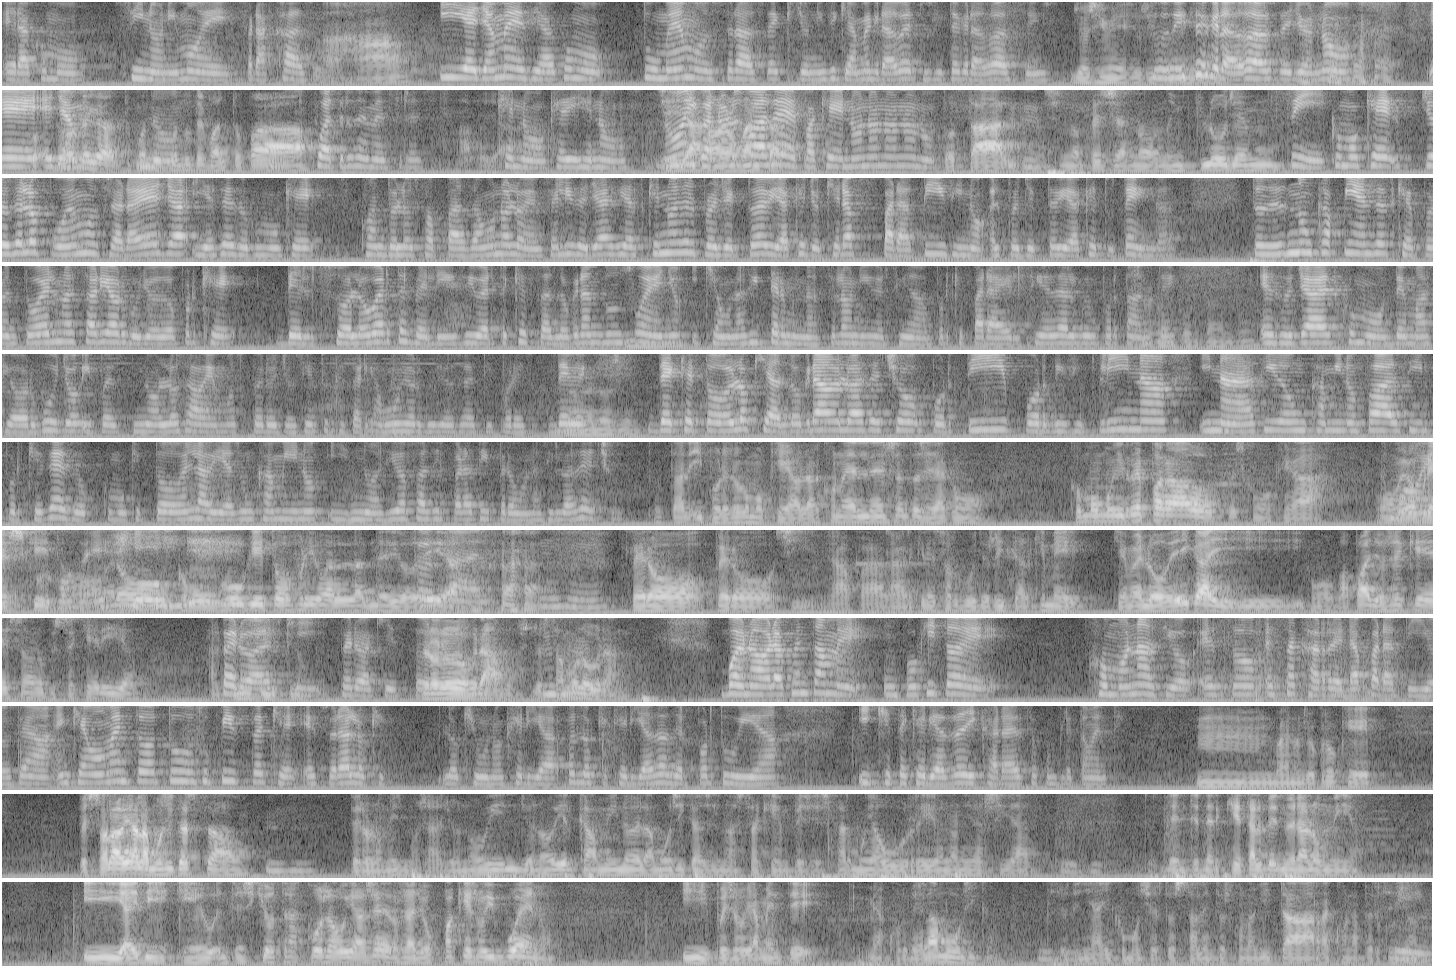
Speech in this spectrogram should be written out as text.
era como sinónimo de fracaso. Ajá. Y ella me decía como, tú me demostraste que yo ni siquiera me gradué, tú sí te graduaste. Yo sí me... Yo sí Tú sí te graduaste, yo no. Eh, ¿Tú ella no te ¿Cuánto, no. cuánto te faltó para...? Cuatro semestres. Ah, pues que no, que dije no. Sí, no, igual no no, los voy a hacer. ¿para qué? No, no, no, no, no. Total, es una persona, no, no influye en... Sí, como que yo se lo pude mostrar a ella y es eso, como que cuando los papás a uno lo ven feliz, ella decía, es que no es el proyecto de vida que yo quiera para ti, sino el proyecto de vida que tú tengas. Entonces nunca pienses que de pronto él no estaría orgulloso porque del solo verte feliz y verte que estás logrando un sueño y que aún así terminaste la universidad, porque para él sí es algo importante. Algo importante. Eso ya es como demasiado orgullo y pues no lo sabemos, pero yo siento que estaría muy orgulloso de ti por eso. De, siento. de que todo lo que has logrado lo has hecho por ti, por disciplina y nada ha sido un camino fácil, porque es eso, como que todo en la vida es un camino y no ha sido fácil para ti, pero aún así lo has hecho. Total, y por eso como que hablar con él en eso entonces era como, como muy reparador, pues como que, ah, fresquito, como un juguito frío al, al mediodía. Total. Pero, pero sí, ya para saber que está orgulloso y tal, que me, que me lo diga y, y- y como papá, yo sé que eso no es lo que usted quería al Pero principio, aquí, pero aquí estoy. pero lo logramos, lo estamos logrando. Bueno, ahora cuéntame un poquito de cómo nació esto, esta carrera para ti. O sea, ¿en qué momento tú supiste que eso era lo que, lo que uno quería, pues lo que querías hacer por tu vida y que te querías dedicar a eso completamente? Mm, bueno, yo creo que pues toda la vida la música ha estado, pero lo mismo, o sea, yo no, vi, yo no vi el camino de la música sino hasta que empecé a estar muy aburrido en la universidad, de entender que tal vez no era lo mío. Y ahí dije, ¿qué, entonces, ¿qué otra cosa voy a hacer? O sea, ¿yo para qué soy bueno? Y pues obviamente me acordé de la música, que yo tenía ahí como ciertos talentos con la guitarra, con la percusión. Sí.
